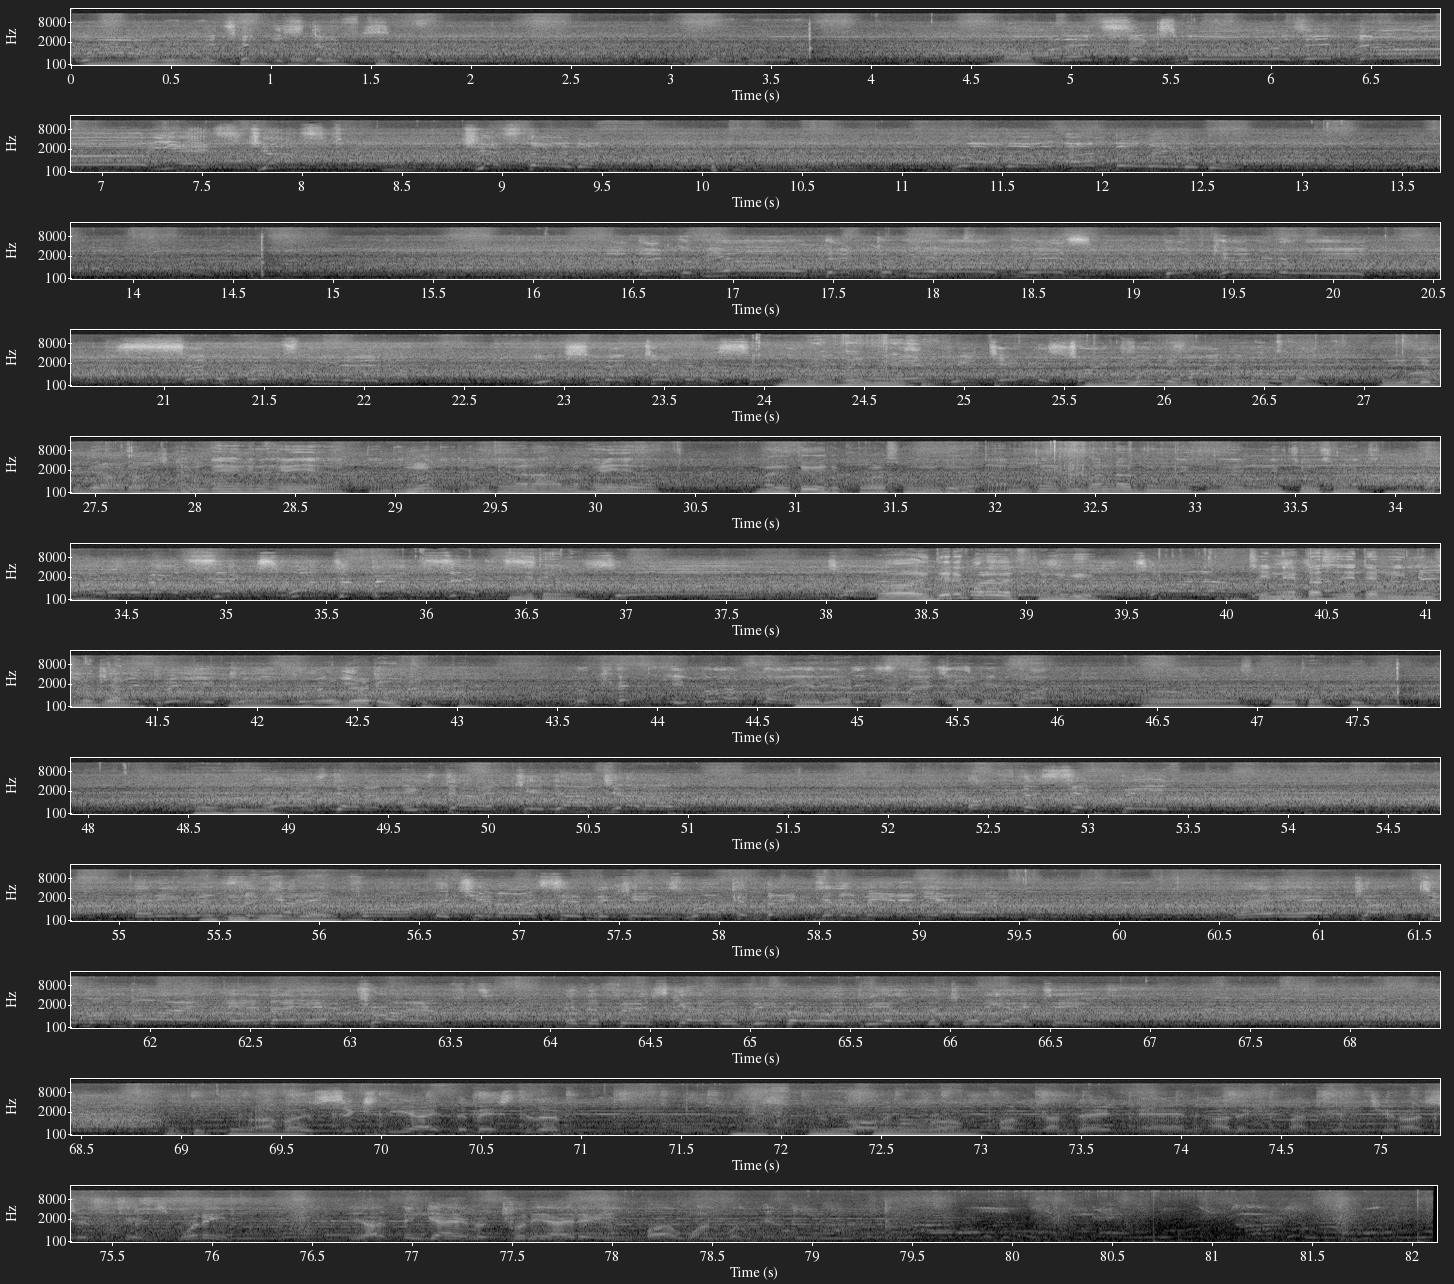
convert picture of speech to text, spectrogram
It's hit the stumps. Oh, that's six more, is it? No! Yes, just! Just over! Bravo, unbelievable. And that could be out, that could be out, yes. Got carried away. Seven runs needed. It should have taken a single and retained the strike for the final over. 응? 안 되거나 하면 해야 돼. 나 이때 이제 걸어 서는데. 안 돼. 만나도 근데 근데 내 지금 지나 이제 되고. 어, 이대로 걸어 같이 가는 게. 제네 다시 이때 빌린 줄 볼. 어, 원래라도 좋다. 예, 약간 제대로 어, 사우디 아프리카. 어, I think he's right. the Chennai Super Kings. Welcome back to the men in yellow. They have come to Mumbai and they have triumphed in the first game of Vivo IPL for 2018. Bravo 68, the best of them. From Kotkunde and Hardik Pandya. Chennai Super Kings winning the opening game of 2018 by one wicket.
